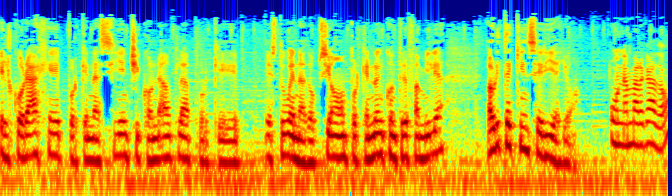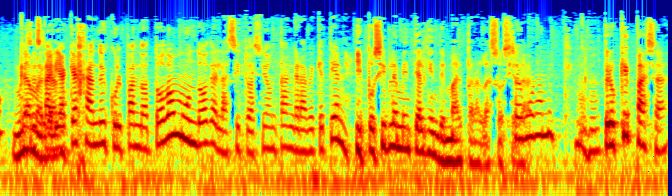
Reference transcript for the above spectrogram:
el coraje porque nací en Chiconautla, porque estuve en adopción, porque no encontré familia, ahorita ¿quién sería yo? Un amargado que se estaría quejando y culpando a todo mundo de la situación tan grave que tiene. Y posiblemente alguien de mal para la sociedad. Seguramente. Pero ¿qué pasa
